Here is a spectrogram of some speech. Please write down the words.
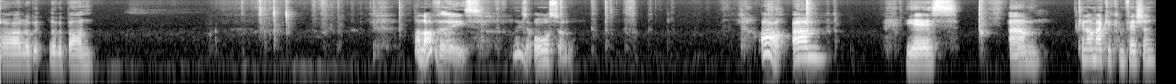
Oh, look at look at Bon. I love these. These are awesome. Oh, um, yes. Um, can I make a confession?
